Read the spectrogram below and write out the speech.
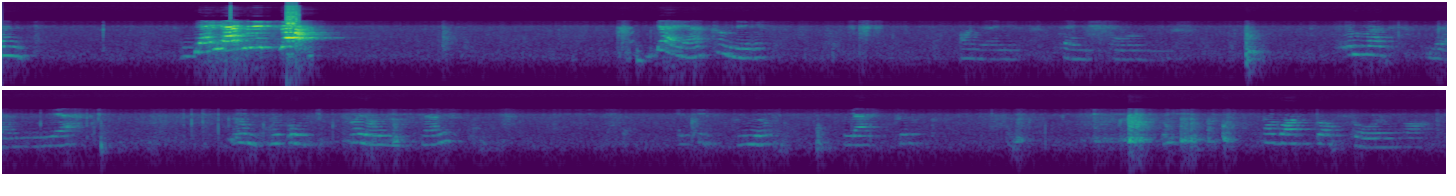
um, Dayamisha. Daya, come here. On a pencil. Daya. Um, oh, I understand. It is blue. Plastic. I the story.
